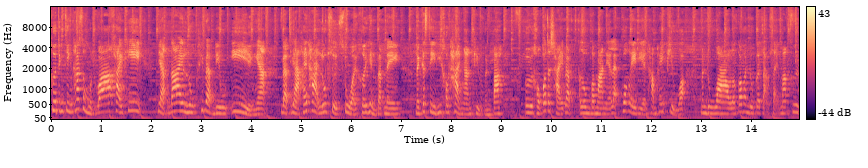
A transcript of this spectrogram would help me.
คือจริง ๆ ถ้าสมมติว่าใครที่อยากได้ look ที่แบบ dewy อย่างเงี้ยแบบอยากให้ถ่ายรูปสวยๆ เคยเห็นแบบใน magazine ที่เขาถ่ายงานผิวกันปะเออเขาก็จะใช้แบบอารมณ์ประมาณนี้แหละพวก radiant ทำให้ผิวอะมันดูวาวแล้วก็มันดูกระจ่างใสมากขึ้น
